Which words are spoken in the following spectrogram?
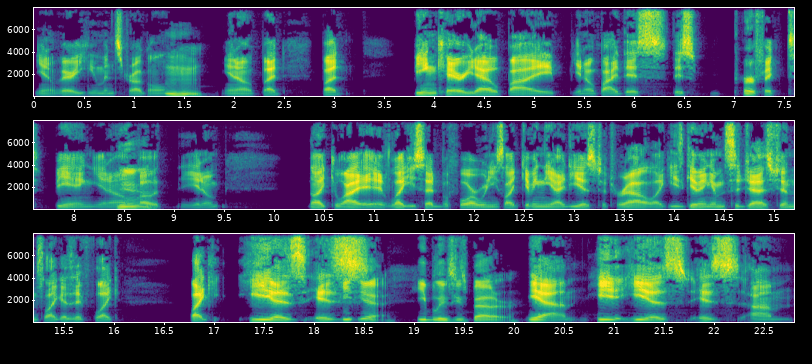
you know very human struggle hmm you know but but being carried out by you know by this this perfect being you know Yeah. both you know like I like you said before when he's like giving the ideas to Tyrell like he's giving him suggestions like as if like like he is is He- yeah, he believes he's better. Yeah, he he is is um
